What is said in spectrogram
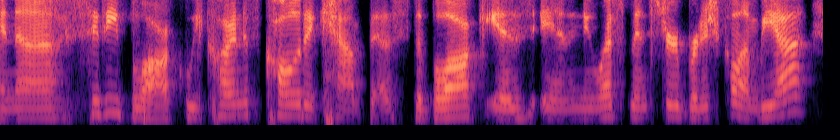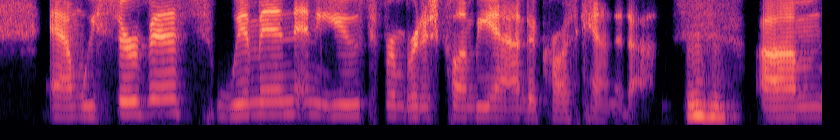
in a city block. We kind of call it a campus. The block is in New Westminster, British Columbia, and we service women and youth from British Columbia and across Canada. Mm-hmm. Um,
